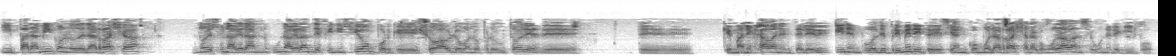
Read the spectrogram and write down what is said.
y para mí con lo de la raya no es una gran, una gran definición porque yo hablo con los productores de, que manejaban el Televín en fútbol de primera y te decían cómo la raya la acomodaban según el equipo.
